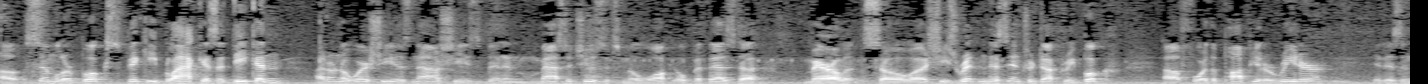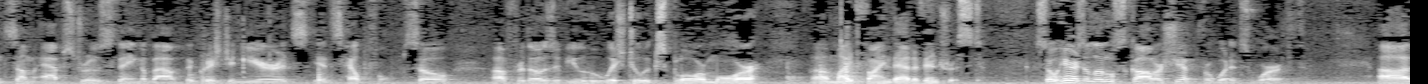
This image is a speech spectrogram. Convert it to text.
uh similar books. Vicki Black is a deacon I don't know where she is now. She's been in Massachusetts, Milwaukee, oh, Bethesda, Maryland. So uh, she's written this introductory book uh, for the popular reader. It isn't some abstruse thing about the Christian year. It's it's helpful. So uh, for those of you who wish to explore more, uh, might find that of interest. So here's a little scholarship for what it's worth. Uh,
